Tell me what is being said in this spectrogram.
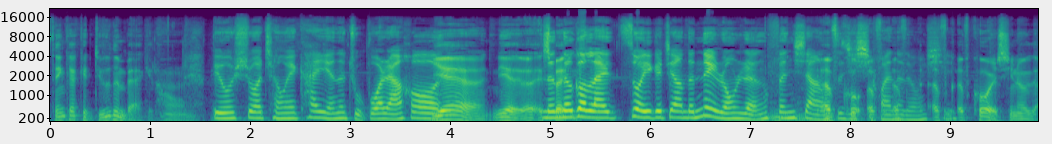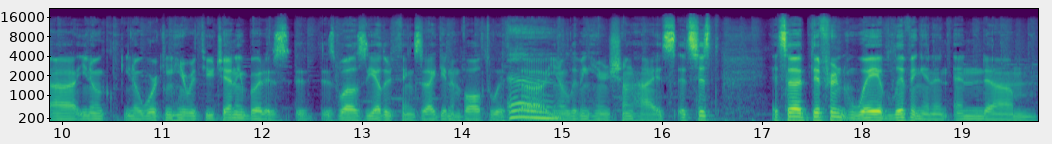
think I could do them back at home. 比如说成为开言的主播，然后 Yeah. Yeah. uh, 能 espe- 能够来做一个这样的内容人，分享 Of 自己 cour- 喜 of- 欢的 of- 东 of- 西。 of course, you know, uh, you know, you know, working here with you, Jenny, but as as well as the other things that I get involved with, uh, you know, living here in Shanghai, it's it's just it's a different way of living in it, and um,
